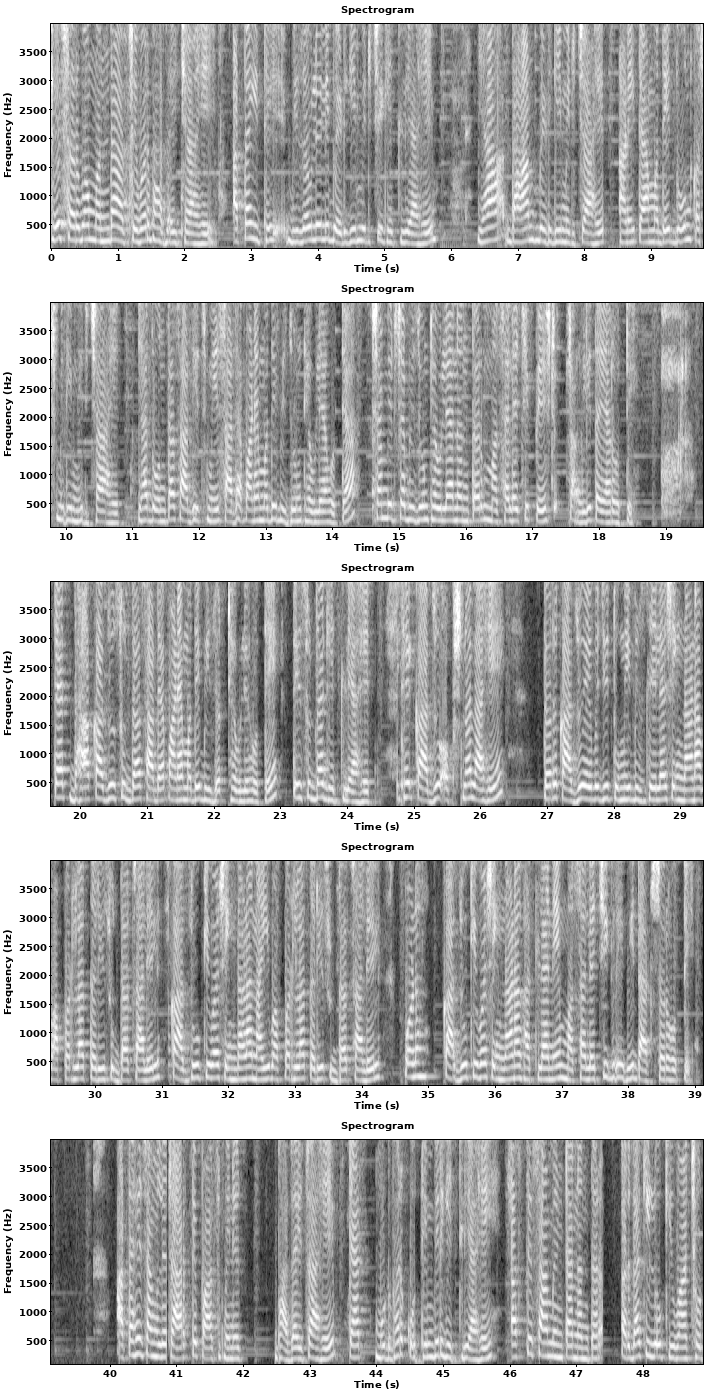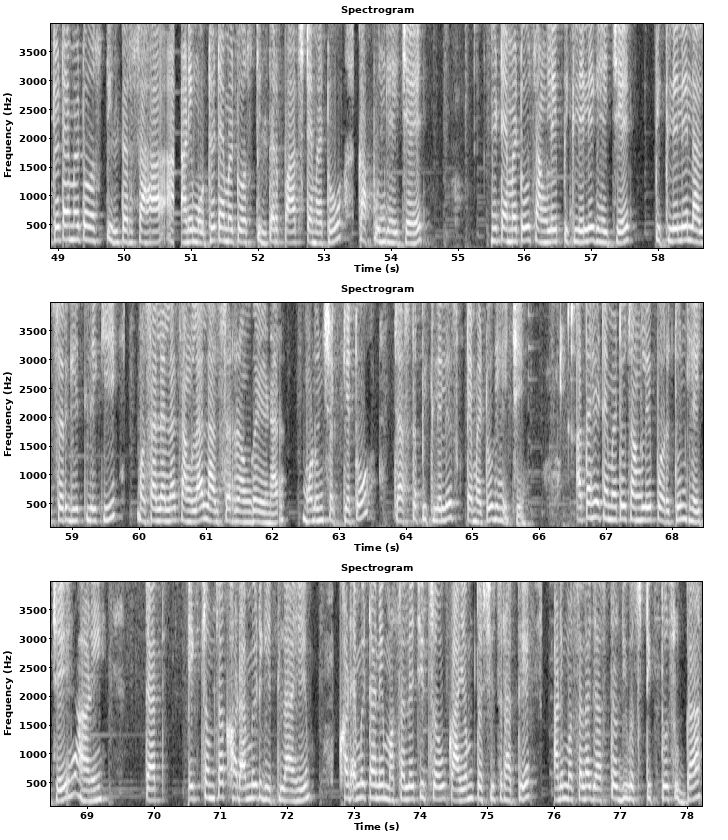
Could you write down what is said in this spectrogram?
हे सर्व मंद आचेवर भाजायचे आहे. आता इथे भिजवलेली बेडगी मिरची घेतली आहे. ह्या दहा बेडगी मिरच्या आहेत आणि त्यामध्ये दोन काश्मीरी मिरच्या आहेत. ह्या दोन तास आधीच मी साध्या पाण्यामध्ये भिजवून ठेवल्या होत्या. अशा मिरच्या भिजवून ठेवल्यानंतर मसाल्याची पेस्ट चांगली तयार होते. त्यात दहा काजू सुद्धा साध्या पाण्यामध्ये भिजत ठेवले होते. ते सुद्धा घेतले आहेत. इथे काजू ऑप्शनल आहे. तर काजू ऐवजी तुम्ही भिजलेला शेंगदाणा वापरला तरी सुद्धा चालेल. काजू किंवा शेंगदाणा नाही वापरला तरी सुद्धा चालेल. पण काजू किंवा शेंगदाणा घातल्याने मसाल्याची ग्रेव्ही दाटसर होते. आता हे चांगलं चार ते पाच मिनिट भाजायचं आहे. त्यात मुठभर कोथिंबीर घेतली आहे. पाच ते सहा मिनिटानंतर अर्धा किलो किंवा छोटे टॅमॅटो असतील तर सहा आणि मोठे टॅमॅटो असतील तर पाच टॅमॅटो कापून घ्यायचे आहेत. हे टॅमॅटो चांगले पिकलेले घ्यायचे. पिकलेले लालसर घेतले की मसाल्याला चांगला लालसर रंग येणार. म्हणून शक्यतो जास्त पिकलेलेच टॅमॅटो घ्यायचे. आता हे टॅमॅटो चांगले परतून घ्यायचे आणि त्यात एक चमचा खडा मीठ घेतला आहे. खड्या मिठाने मसाल्याची चव कायम तशीच राहते आणि मसाला जास्त दिवस टिकतो सुद्धा.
